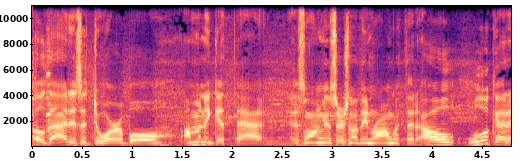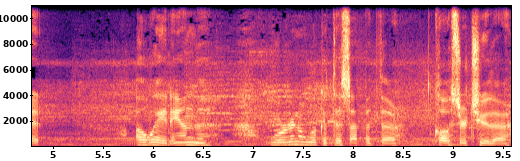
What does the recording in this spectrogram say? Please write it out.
Oh, that is adorable. I'm gonna get that as long as there's nothing wrong with it. I'll we'll look at it. Oh wait, and the we're gonna look at this up at the closer to the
